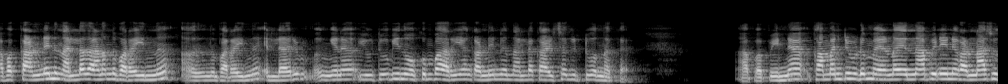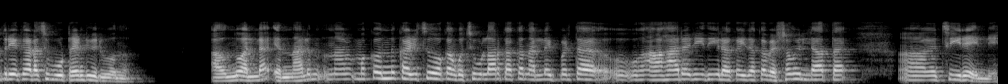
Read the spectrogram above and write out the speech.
അപ്പോൾ കണ്ണിന് നല്ലതാണെന്ന് പറയുന്നു എന്ന് പറയുന്നു. എല്ലാവരും ഇങ്ങനെ യൂട്യൂബിൽ നോക്കുമ്പോൾ അറിയാം കണ്ണിന് നല്ല കാഴ്ച കിട്ടുമെന്നൊക്കെ. അപ്പോൾ പിന്നെ കമന്റ് വിടും വേണം എന്നാൽ പിന്നെ ഇനി കണ്ണാശുപത്രിയൊക്കെ അടച്ച് പൂട്ടേണ്ടി വരുമെന്ന് അതൊന്നും അല്ല എന്നാലും നമുക്കൊന്ന് കഴിച്ചു നോക്കാം. കൊച്ചു പിള്ളേർക്കൊക്കെ നല്ല ഇപ്പോഴത്തെ ആഹാര രീതിയിലൊക്കെ ഇതൊക്കെ വിഷമില്ലാത്ത ചീരയില്ലേ?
